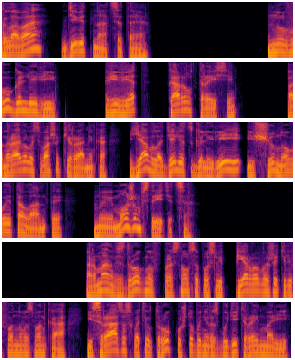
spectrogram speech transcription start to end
Глава девятнадцатая Нуву галери. Привет, Карл Трейси. Понравилась ваша керамика. Я владелец галереи, ищу новые таланты. Мы можем встретиться? Арман, вздрогнув, проснулся после первого же телефонного звонка и сразу схватил трубку, чтобы не разбудить Рейн-Мари.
